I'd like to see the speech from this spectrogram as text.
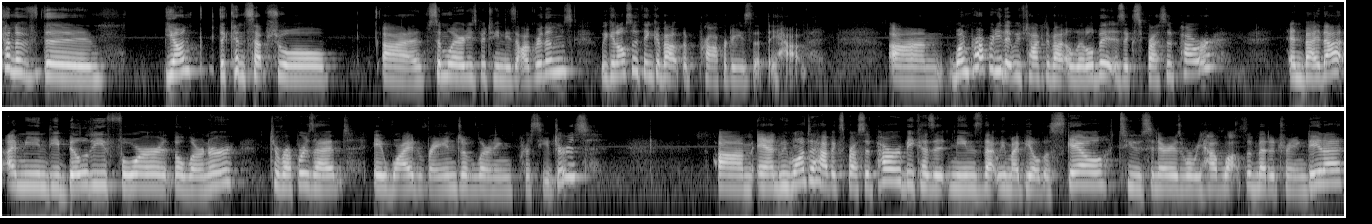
kind of the, beyond the conceptual uh, similarities between these algorithms, we can also think about the properties that they have. Um, one property that we've talked about a little bit is expressive power. And by that, I mean the ability for the learner to represent a wide range of learning procedures. Um, and we want to have expressive power because it means that we might be able to scale to scenarios where we have lots of meta-training data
